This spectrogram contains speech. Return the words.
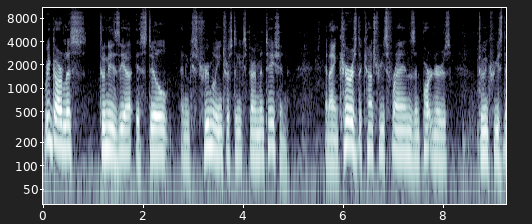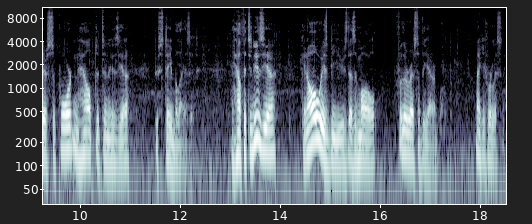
Regardless, Tunisia is still an extremely interesting experimentation, and I encourage the country's friends and partners to increase their support and help to Tunisia to stabilize it. A healthy Tunisia can always be used as a model for the rest of the Arab world. Thank you for listening.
